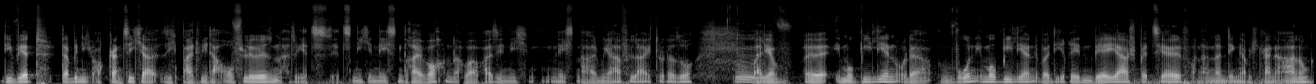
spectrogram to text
die wird, da bin ich auch ganz sicher, sich bald wieder auflösen. Also jetzt, jetzt nicht in den nächsten drei Wochen, aber weiß ich nicht, im nächsten halben Jahr vielleicht oder so. Mhm. Weil ja äh, Immobilien oder Wohnimmobilien, über die reden wir ja speziell, von anderen Dingen habe ich keine Ahnung,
